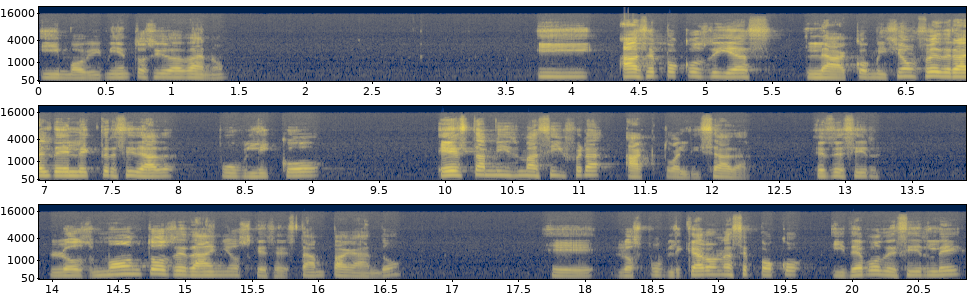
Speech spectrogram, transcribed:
y Movimiento Ciudadano. Y hace pocos días la Comisión Federal de Electricidad publicó esta misma cifra actualizada. Es decir, los montos de daños que se están pagando eh, los publicaron hace poco y debo decirle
